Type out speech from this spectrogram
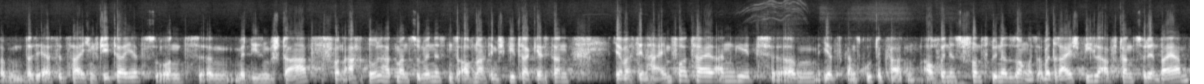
ähm, das erste Zeichen steht da jetzt und mit diesem Start von 8-0 hat man zumindest auch nach dem Spieltag gestern, ja was den Heimvorteil angeht, jetzt ganz gute Karten. Auch wenn es schon früh in der Saison ist. Aber drei Spiele Abstand zu den Bayern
